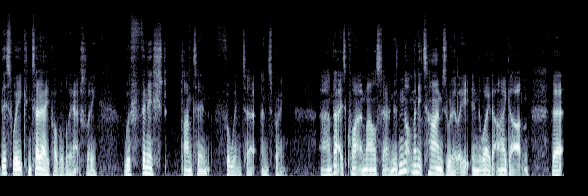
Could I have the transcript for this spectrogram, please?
this week and today probably actually we've finished planting for winter and spring. And that is quite a milestone. There's not many times really in the way that I garden that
